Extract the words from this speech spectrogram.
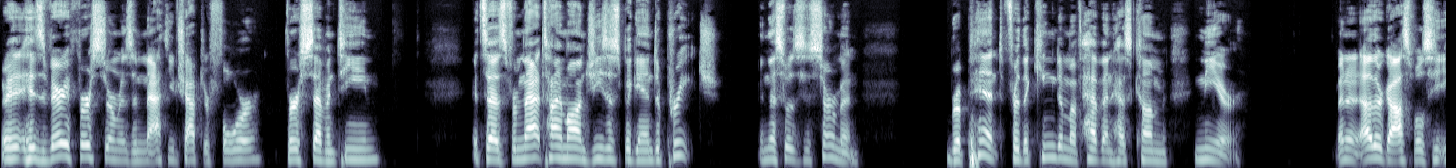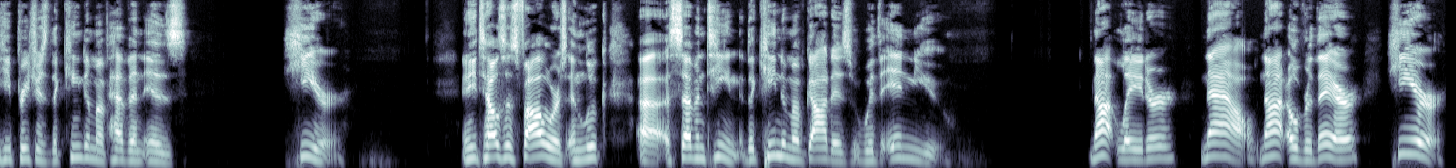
His very first sermon is in Matthew chapter 4, verse 17. It says, From that time on, Jesus began to preach. And this was his sermon Repent, for the kingdom of heaven has come near. And in other gospels, he, he preaches, The kingdom of heaven is here. And he tells his followers in Luke uh, 17, the kingdom of God is within you. Not later, now, not over there, here.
